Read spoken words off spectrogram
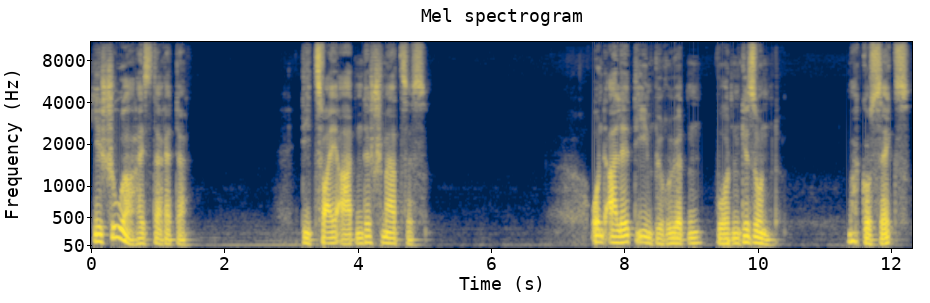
Jeschua heißt der Retter. Die zwei Arten des Schmerzes. Und alle, die ihn berührten, wurden gesund. Markus 6,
